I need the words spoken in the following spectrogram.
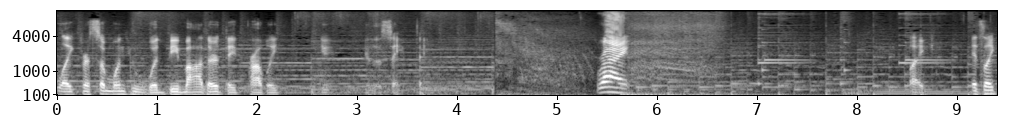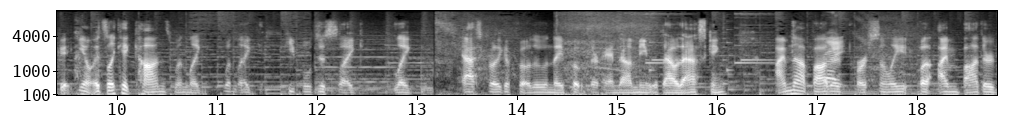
like for someone who would be bothered, they'd probably do do the same thing. Right. Like it's like you know, it's like at cons when like when like people just like like ask for like a photo and they put their hand on me without asking. I'm not bothered Right. personally, but I'm bothered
